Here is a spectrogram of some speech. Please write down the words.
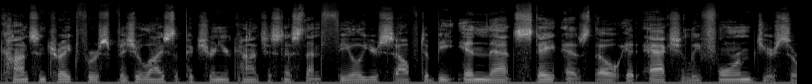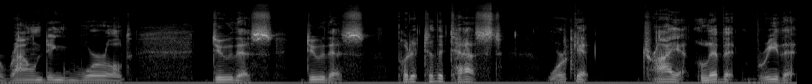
concentrate first visualize the picture in your consciousness then feel yourself to be in that state as though it actually formed your surrounding world. Do this do this put it to the test work it try it live it breathe it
